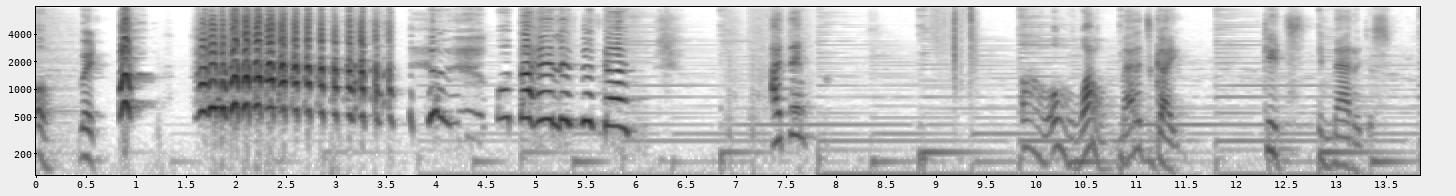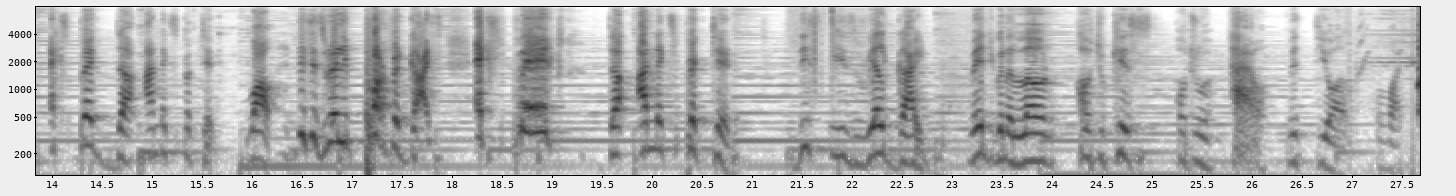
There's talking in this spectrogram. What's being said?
Oh, wait. what the hell is this, guys? I think... Oh, oh, wow. Marriage guide. Kids in marriages. Expect the unexpected. Wow, this is really perfect, guys. Expect the unexpected. This is real guide where you're gonna learn how to kiss, how to have with your wife.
